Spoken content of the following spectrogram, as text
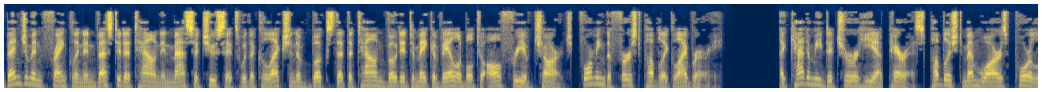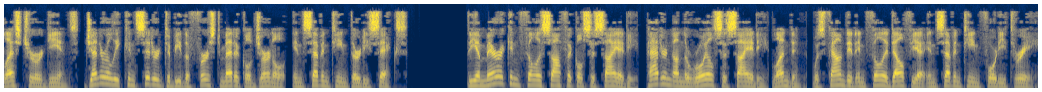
Benjamin Franklin invested a town in Massachusetts with a collection of books that the town voted to make available to all free of charge, forming the first public library. Académie de Chirurgie Paris published Memoires pour les chirurgiens, generally considered to be the first medical journal, in 1736. The American Philosophical Society, patterned on the Royal Society London, was founded in Philadelphia in 1743.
